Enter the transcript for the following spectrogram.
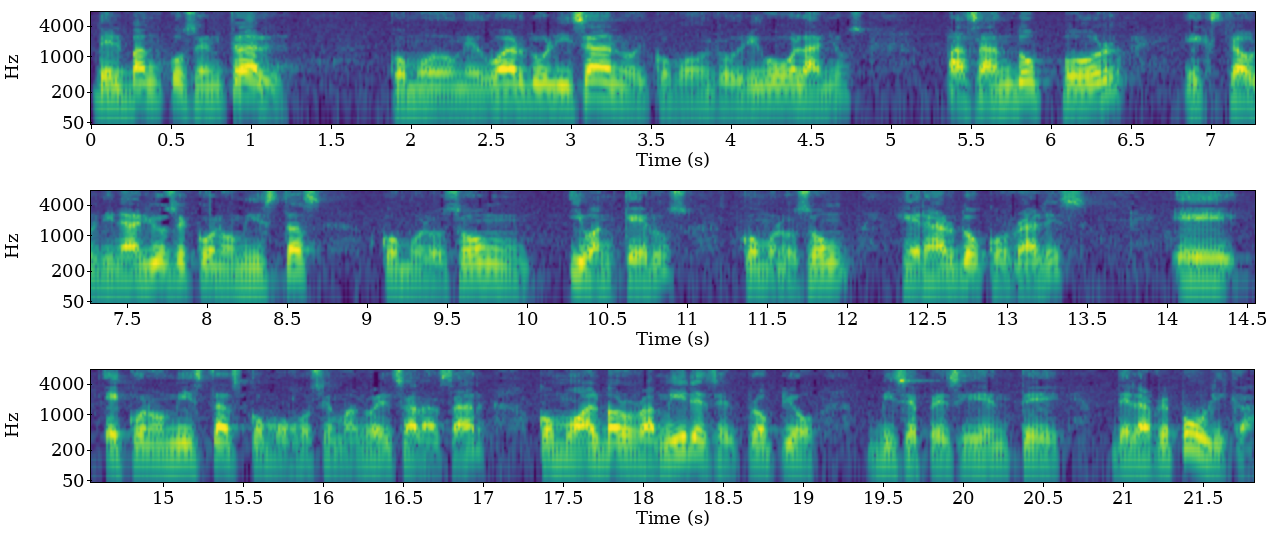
del Banco Central, como don Eduardo Lizano y como don Rodrigo Bolaños, pasando por extraordinarios economistas como lo son y banqueros, como lo son Gerardo Corrales, eh, economistas como José Manuel Salazar, como Álvaro Ramírez, el propio vicepresidente de la República.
